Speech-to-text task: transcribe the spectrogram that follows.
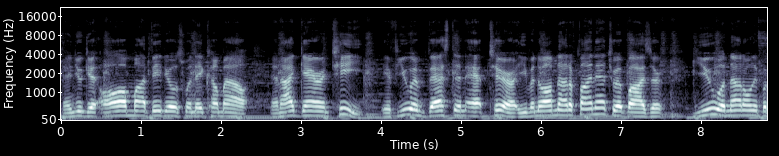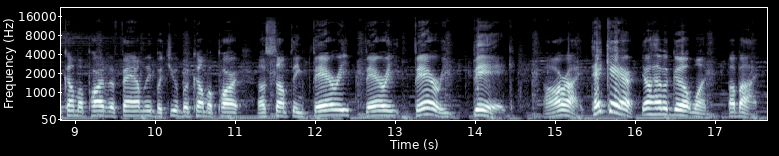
and you'll get all my videos when they come out. And I guarantee if you invest in Aptera, even though I'm not a financial advisor, you will not only become a part of the family, but you'll become a part of something very, very, very big. All right. Take care. Y'all have a good one. Bye bye.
